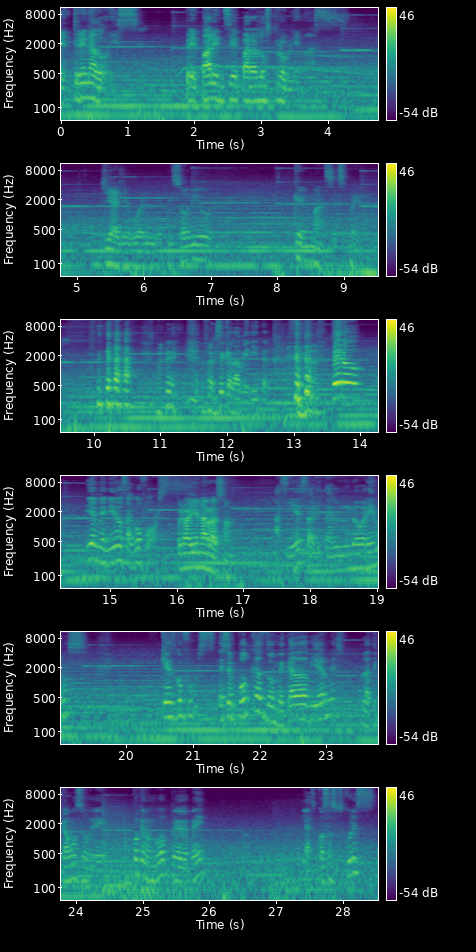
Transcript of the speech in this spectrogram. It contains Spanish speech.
Entrenadores, prepárense para los problemas. Ya llegó el episodio. ¿Qué más espera? Parece calaverita. Pero, bienvenidos a GoForce. Pero hay una razón. Así es, ahorita lo veremos. ¿Qué es GoForce? Es el podcast donde cada viernes platicamos sobre Pokémon Go, PvP, las cosas oscuras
